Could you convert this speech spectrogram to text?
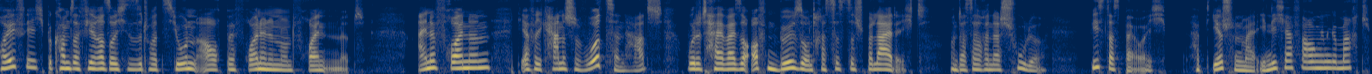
Häufig bekommt Safira solche Situationen auch bei Freundinnen und Freunden mit. Eine Freundin, die afrikanische Wurzeln hat, wurde teilweise offen böse und rassistisch beleidigt. Und das auch in der Schule. Wie ist das bei euch? Habt ihr schon mal ähnliche Erfahrungen gemacht?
